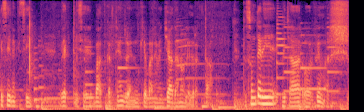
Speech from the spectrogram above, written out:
किसी न किसी व्यक्ति से बात करते हैं जो इनके बारे में ज़्यादा नॉलेज रखता हो। तो सुनते रहिए विचार और विमर्श।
